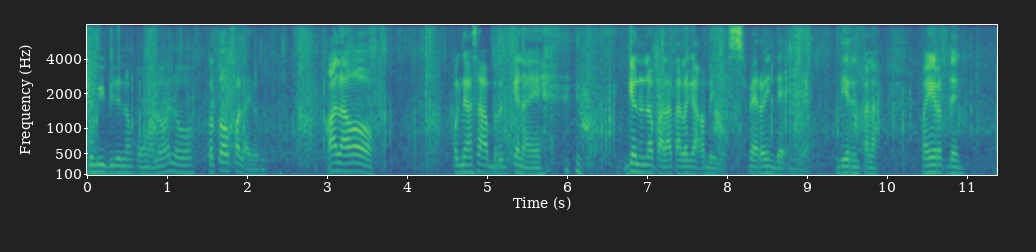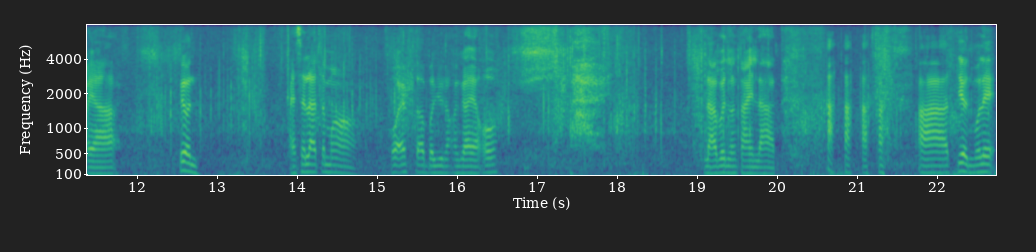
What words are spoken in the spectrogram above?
bumibili ng kung ano-ano. Totoo pala yun. Akala ko, pag nasa abroad ka na eh, ganun na pala talaga kabilis. Pero hindi, hindi. Hindi rin pala. Mahirap din. Kaya, yun. Kaya sa lahat ng mga OFW na kagaya ko, ay, laban lang tayong lahat. At yun, muli,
